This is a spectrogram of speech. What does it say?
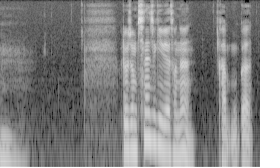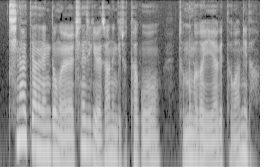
음. 그리고 좀 친해지기 위해서는 가, 뭔가 친할 때 하는 행동을 친해지기 위해서 하는 게 좋다고 전문가가 이해하겠다고 합니다.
